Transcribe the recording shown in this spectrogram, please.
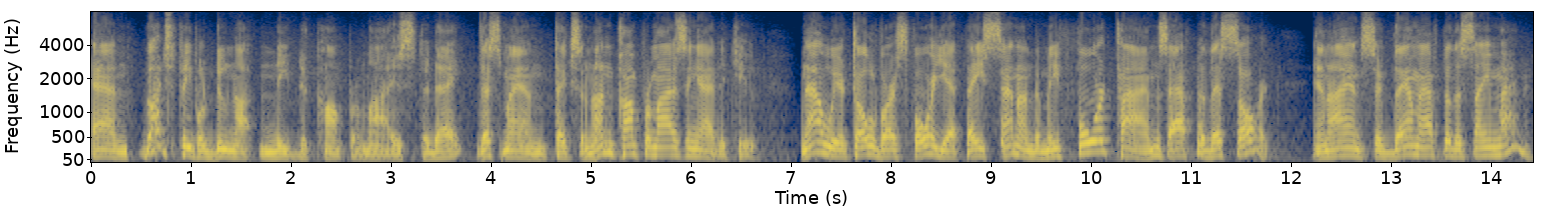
And God's people do not need to compromise today. This man takes an uncompromising attitude. Now we are told, verse 4 Yet they sent unto me four times after this sort, and I answered them after the same manner.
